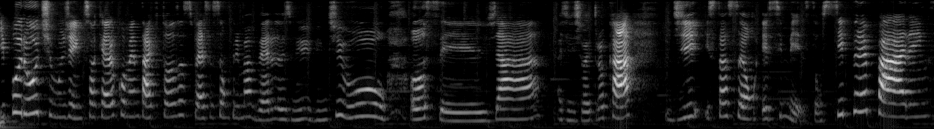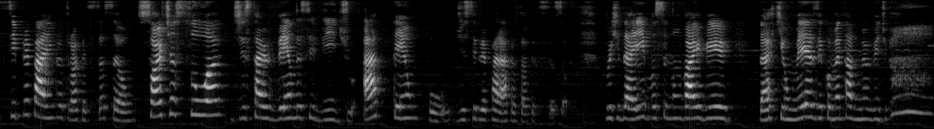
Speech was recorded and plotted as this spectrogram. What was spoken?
E por último, gente, só quero comentar que todas as peças são Primavera 2021. Ou seja, a gente vai trocar de estação esse mês. Então se preparem, se preparem para troca de estação. Sorte a sua de estar vendo esse vídeo a tempo de se preparar para troca de estação. Porque daí você não vai vir daqui um mês e comentar no meu vídeo. Ah,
